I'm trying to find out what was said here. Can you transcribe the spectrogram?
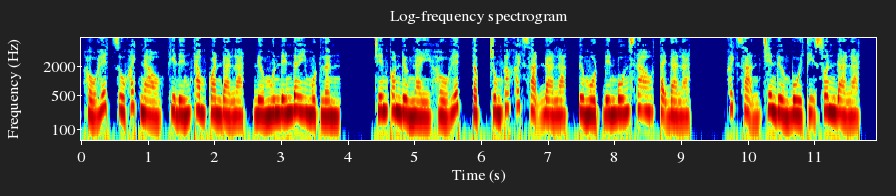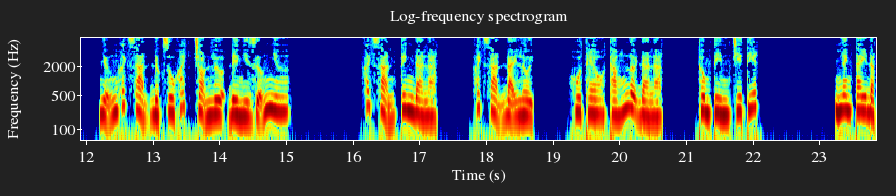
Hầu hết du khách nào khi đến tham quan Đà Lạt đều muốn đến đây một lần. Trên con đường này hầu hết tập trung các khách sạn Đà Lạt từ 1 đến 4 sao tại Đà Lạt. Khách sạn trên đường Bùi Thị Xuân Đà Lạt. Những khách sạn được du khách chọn lựa để nghỉ dưỡng như Khách sạn Kinh Đà Lạt, Khách sạn Đại Lợi, Hotel Thắng Lợi Đà Lạt. Thông tin chi tiết. Nhanh tay đặt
